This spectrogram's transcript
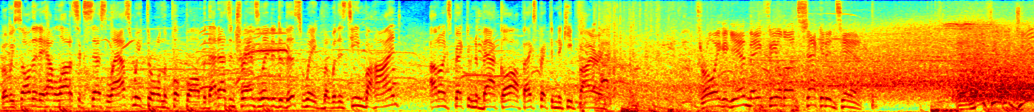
But we saw that he had a lot of success last week throwing the football, but that hasn't translated to this week. But with his team behind, I don't expect him to back off. I expect him to keep firing. Throwing again, Mayfield on second and 10. And Mayfield again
